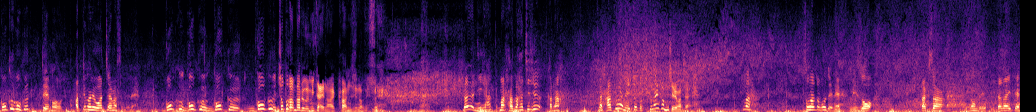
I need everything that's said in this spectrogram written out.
ごくごくってもうあっという間に終わっちゃいますんでね、ごくごくごくごくちょっと頑張るみたいな感じのですね、だいたい200、まあ180かな。まあ、100はね、ちょっと少ないかもしれません。まあそんなところでね水をたくさん飲んでいただいて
